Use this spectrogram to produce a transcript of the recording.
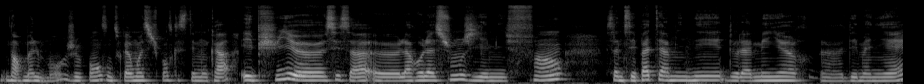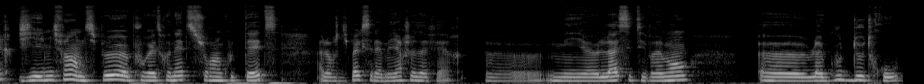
normalement, je pense. En tout cas, moi, je pense que c'était mon cas. Et puis, euh, c'est ça, euh, la relation, j'y ai mis fin. Ça ne s'est pas terminé de la meilleure euh, des manières. J'y ai mis fin un petit peu, pour être honnête, sur un coup de tête. Alors, je dis pas que c'est la meilleure chose à faire. mais là, c'était vraiment la goutte de trop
